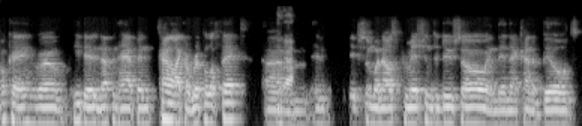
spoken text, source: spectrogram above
okay, well, he did it, nothing happened. Kind of like a ripple effect. Um, yeah. If someone else permission to do so, and then that kind of builds,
